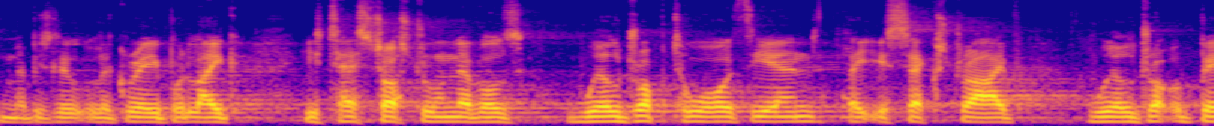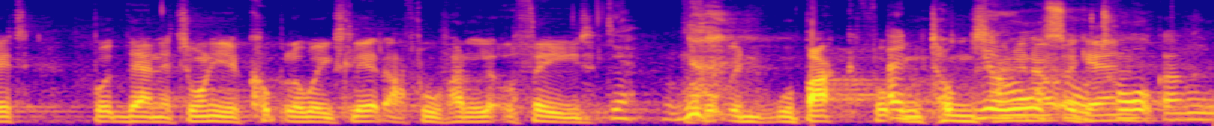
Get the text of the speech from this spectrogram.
maybe it's a little agree, but like your testosterone levels will drop towards the end, like your sex drive will drop a bit. But then it's only a couple of weeks later after we've had a little feed. Yeah. fucking- we're back, fucking and tongues you're also talking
